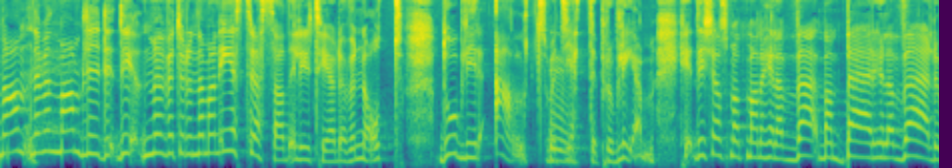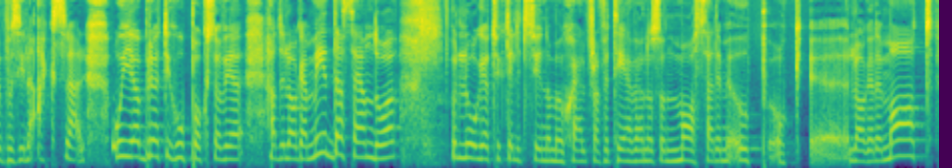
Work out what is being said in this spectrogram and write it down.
Man, nej men man blir, det, det, men vet du, när man är stressad eller irriterad över något då blir allt som ett mm. jätteproblem. Det känns som att man, hela, man bär hela världen på sina axlar. Och Jag bröt ihop också. Vi hade lagat middag sen. Då, och då låg jag och tyckte lite synd om mig själv framför tvn och så masade mig upp och eh, lagade mat.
